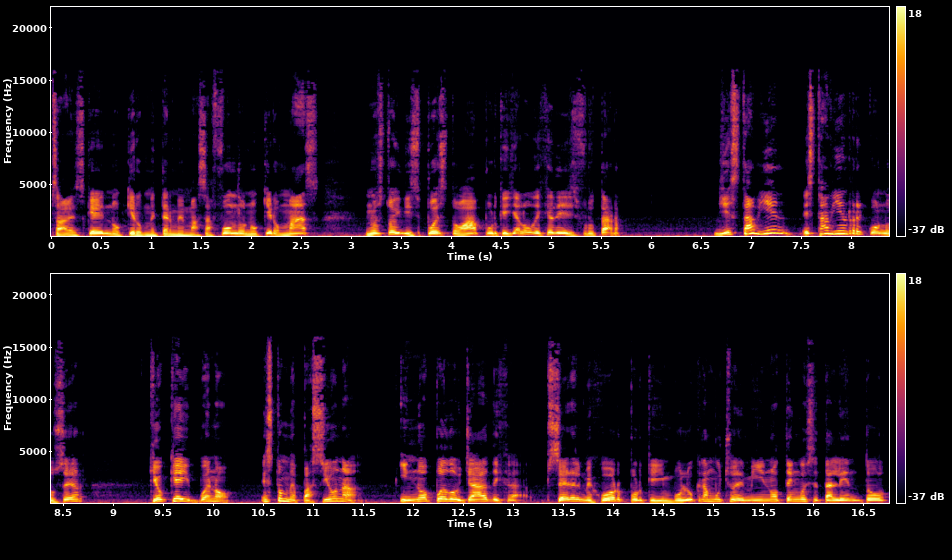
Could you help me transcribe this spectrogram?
¿sabes qué? No quiero meterme más a fondo, no quiero más, no estoy dispuesto a, porque ya lo dejé de disfrutar. Y está bien, está bien reconocer que, ok, bueno, esto me apasiona y no puedo ya dejar ser el mejor porque involucra mucho de mí, no tengo ese talento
